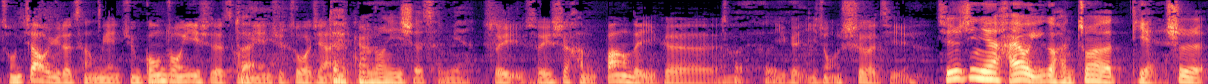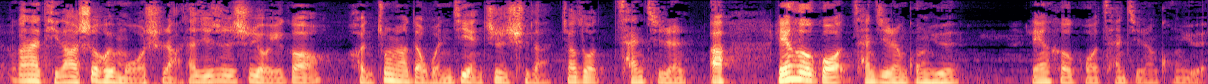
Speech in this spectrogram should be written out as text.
从教育的层面、从公众意识的层面去做这样一个，对公众意识的层面。所以所以是很棒的一个一个一种设计。其实今年还有一个很重要的点是，刚才提到社会模式啊，它其实是有一个很重要的文件支持的，叫做残疾人啊，联合国残疾人公约，联合国残疾人公约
